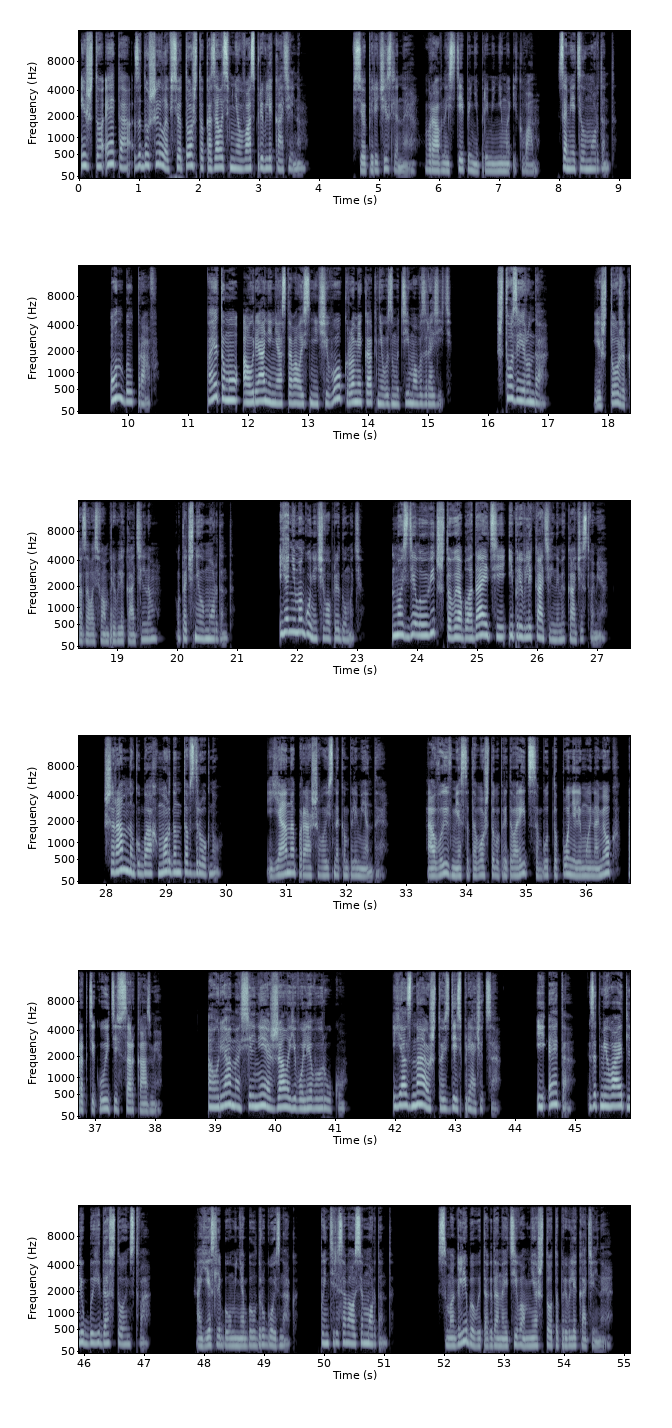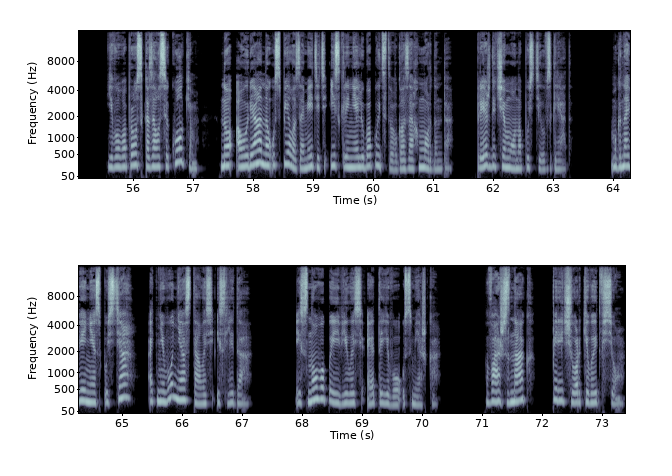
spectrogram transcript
И что это задушило все то, что казалось мне в вас привлекательным. Все перечисленное в равной степени применимо и к вам заметил Мордант. Он был прав. Поэтому Ауриане не оставалось ничего, кроме как невозмутимо возразить. «Что за ерунда?» «И что же казалось вам привлекательным?» — уточнил Мордант. «Я не могу ничего придумать, но сделаю вид, что вы обладаете и привлекательными качествами». Шрам на губах Морданта вздрогнул. «Я напрашиваюсь на комплименты. А вы, вместо того, чтобы притвориться, будто поняли мой намек, практикуетесь в сарказме. Ауриана сильнее сжала его левую руку. «Я знаю, что здесь прячется. И это затмевает любые достоинства». «А если бы у меня был другой знак?» — поинтересовался Мордант. «Смогли бы вы тогда найти во мне что-то привлекательное?» Его вопрос казался колким, но Ауриана успела заметить искреннее любопытство в глазах Морданта — прежде чем он опустил взгляд. Мгновение спустя от него не осталось и следа. И снова появилась эта его усмешка. «Ваш знак перечеркивает все.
